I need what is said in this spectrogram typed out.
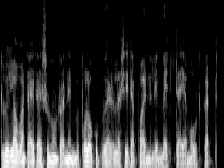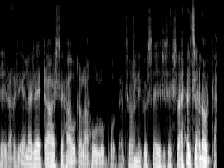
tuli lauantai tai sunnuntai, niin mä polkupyörällä siitä painelin mettä ja muut katselivat. Siellä se taas se hautala hullunpoika. Se on niin se, se sanonta,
